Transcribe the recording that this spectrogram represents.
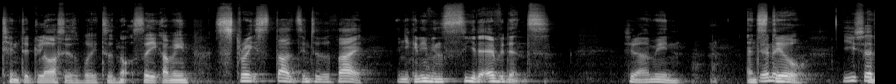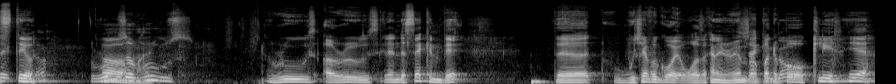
tinted glasses, boy, to not say, I mean, straight studs into the thigh. And you can even see the evidence. You know what I mean? And Innit? still, You said And it, still. Kuda. Rules Oh are rules. rules are rules. And then the second bit, the whichever goal it was, I can't even remember, Second but the goal. ball clear, yeah,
